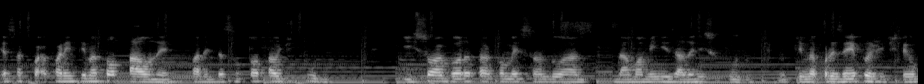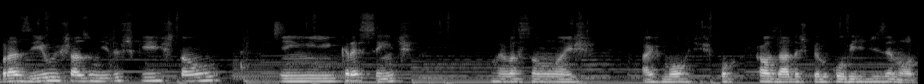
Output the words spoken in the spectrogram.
essa quarentena total, né? Paralisação total de tudo. E só agora está começando a dar uma amenizada nisso tudo. Que, por exemplo, a gente tem o Brasil e os Estados Unidos que estão em crescente com relação às, às mortes por, causadas pelo Covid-19.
